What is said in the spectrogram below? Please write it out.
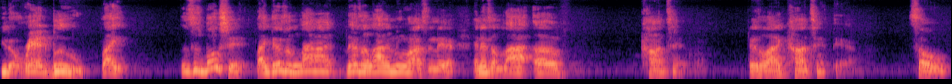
you know, red, blue. Like this is bullshit. Like there's a lot, there's a lot of nuance in there, and there's a lot of content. There's a lot of content there. So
